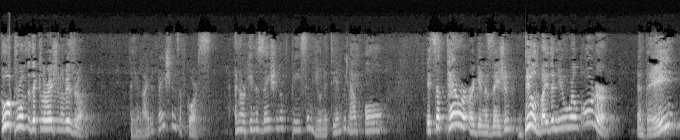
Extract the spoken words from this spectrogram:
Who approved the Declaration of Israel? The United Nations, of course. An organization of peace and unity, and we love all. It's a terror organization built by the New World Order. And they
